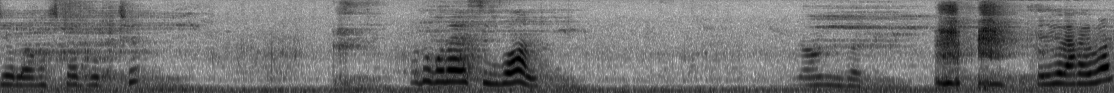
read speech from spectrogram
যে লঞ্চটা ঘুরছে তুই কোথায় এসছিস বল? এদিকে দেখাই বল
